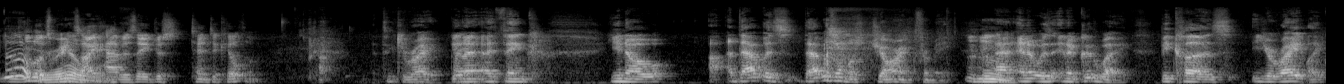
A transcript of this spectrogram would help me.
the Not little experience I have is they just tend to kill them. I think you're right, and I, I think, you know, uh, that was that was almost jarring for me, and, and it was in a good way because you're right. Like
